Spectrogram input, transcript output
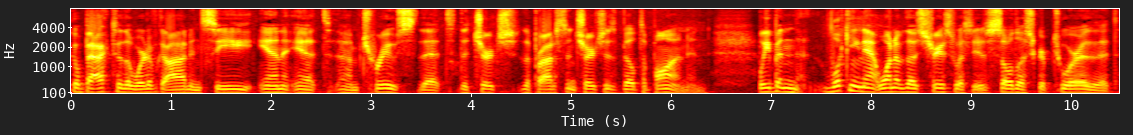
go back to the Word of God and see in it um, truths that the church, the Protestant church, is built upon. And we've been looking at one of those truths, which is sola scriptura, that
